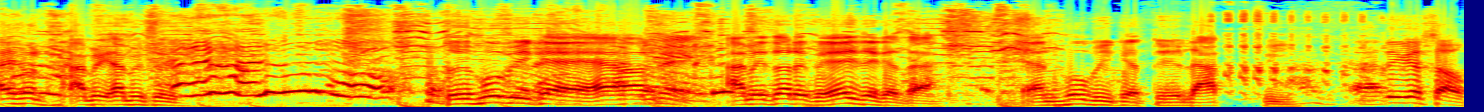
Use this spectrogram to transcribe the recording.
আই হল আমি আমি কই তুই হুবি কে? এখন আমি তোরে কই এই জায়গাটা। এখন হুবি কে? তুই লাগবি। ঠিক আছে চাও।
